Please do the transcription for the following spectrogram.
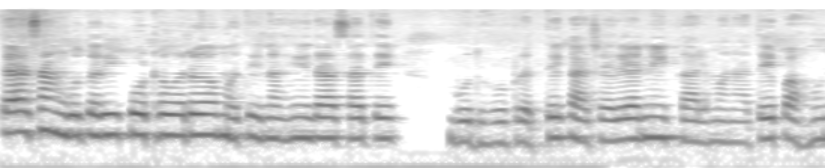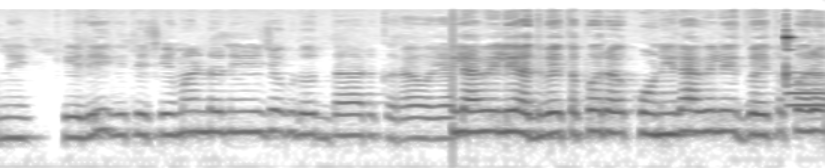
त्या सांगू तरी कोठवर मती नाही दासाते बुध प्रत्येक आचार्यांनी काल मनाते पाहुणे केली गीतेची मांडणी जगदोद्धार करावया. लाविली अद्वैत पर कोणी लाविली द्वैत पर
